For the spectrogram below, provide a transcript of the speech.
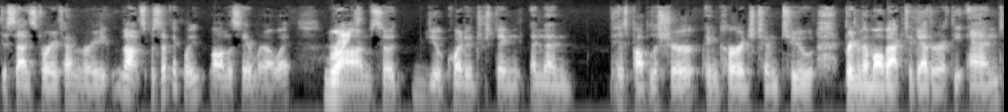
the sad story of Henry, not specifically on the same railway. right, Um, so you know, quite interesting. And then his publisher encouraged him to bring them all back together at the end.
